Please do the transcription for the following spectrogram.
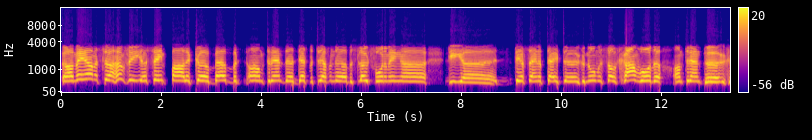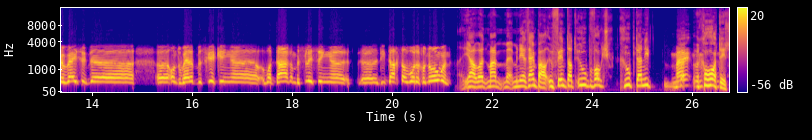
mijn naam is Humphrey St. Paul. Ik bel omtrent de desbetreffende besluitvorming die ter zijn tijd uh, genomen zal gaan worden omtrent de gewijzigde uh, ontwerpbeschikking, uh, wat daar een beslissing die dag zal worden genomen. Ja, wat, maar meneer Zijnpaal, u vindt dat uw bevolkingsgroep daar niet mijn, gehoord is?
